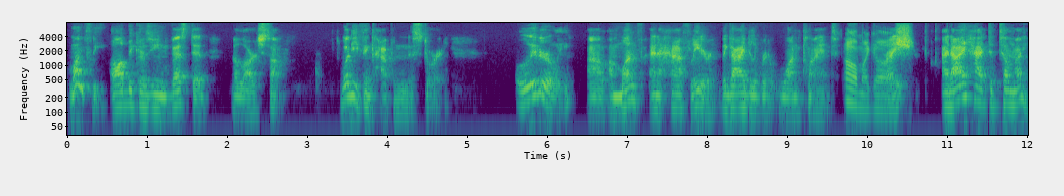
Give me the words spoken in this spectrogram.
monthly, all because you invested a large sum. What do you think happened in this story? Literally um, a month and a half later, the guy delivered one client. Oh my gosh! Right? And I had to tell my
